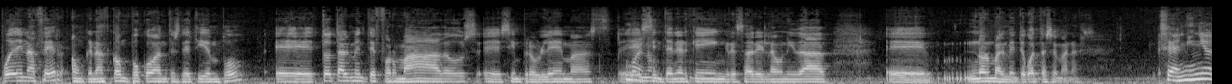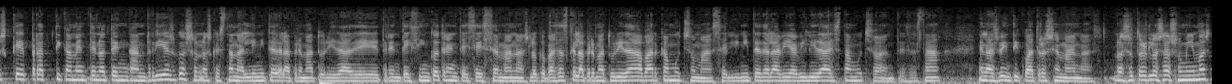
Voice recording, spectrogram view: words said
pueden hacer, aunque nazca un poco antes de tiempo, eh, totalmente formados, eh, sin problemas, eh, sin tener que ingresar en la unidad. normalmente, ¿cuántas semanas? O sea, niños que prácticamente no tengan riesgo son los que están al límite de la prematuridad de 35-36 semanas. Lo que pasa es que la prematuridad abarca mucho más. El límite de la viabilidad está mucho antes, está en las 24 semanas. Nosotros los asumimos,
